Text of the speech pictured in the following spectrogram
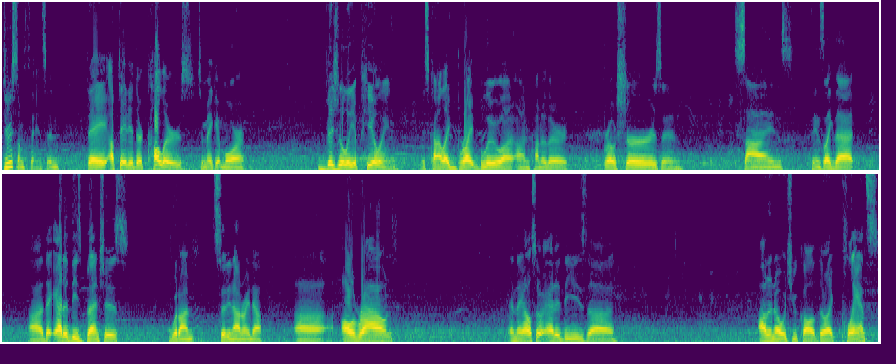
do some things. And they updated their colors to make it more visually appealing. It's kind of like bright blue on, on kind of their brochures and signs, things like that. Uh, they added these benches, what I'm sitting on right now, uh, all around. And they also added these, uh, I don't know what you call it, they're like plants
